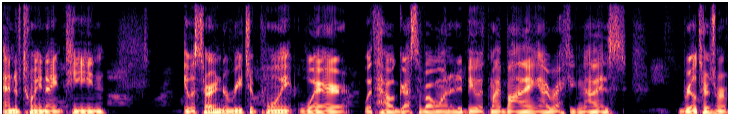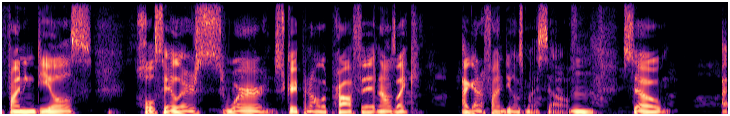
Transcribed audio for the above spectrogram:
end of 2019, it was starting to reach a point where, with how aggressive I wanted to be with my buying, I recognized realtors weren't finding deals, wholesalers were scraping all the profit, and I was like, I got to find deals myself. Mm. So I,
